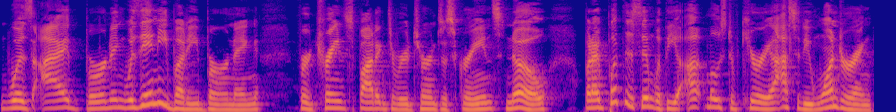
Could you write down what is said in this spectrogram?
was I burning? Was anybody burning for Trainspotting to return to screens? No. But I put this in with the utmost of curiosity, wondering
